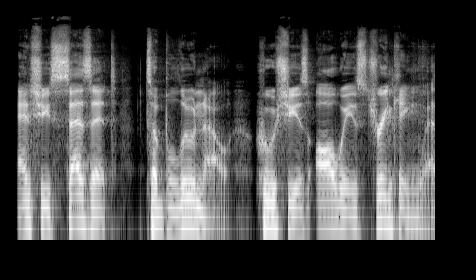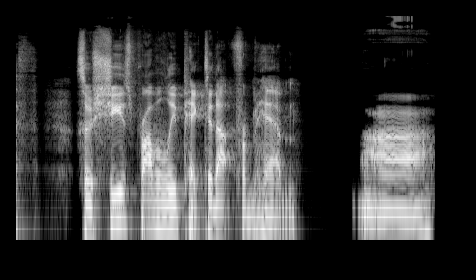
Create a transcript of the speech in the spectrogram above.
and she says it to Blueno, who she is always drinking with. So she's probably picked it up from him. Ah.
